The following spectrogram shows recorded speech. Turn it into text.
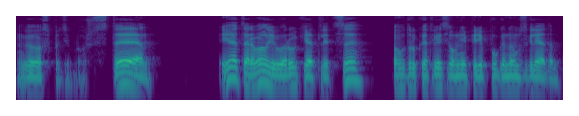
Господи боже, Стэн! Я оторвал его руки от лица, он вдруг ответил мне перепуганным взглядом.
